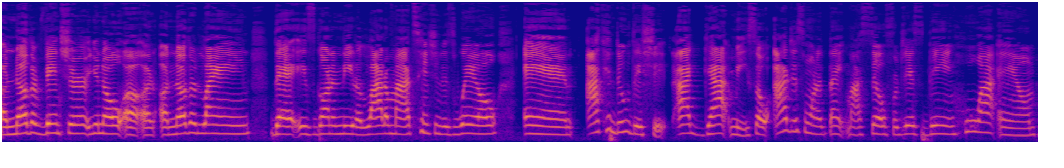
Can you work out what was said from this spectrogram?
another venture, you know, uh, another lane that is going to need a lot of my attention as well. And I can do this shit. I got me. So I just want to thank myself for just being who I am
